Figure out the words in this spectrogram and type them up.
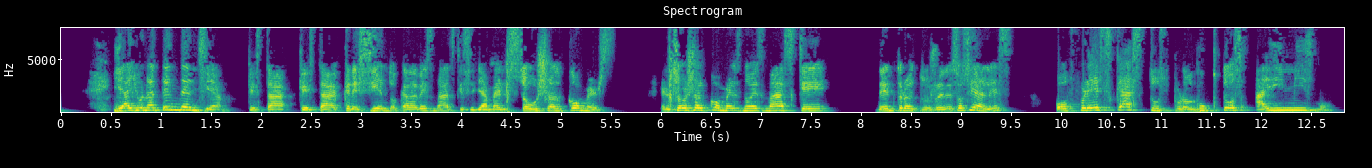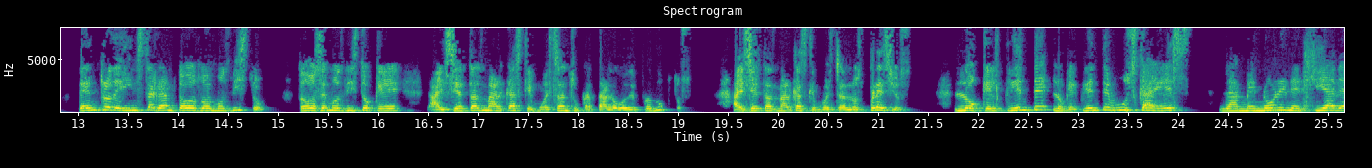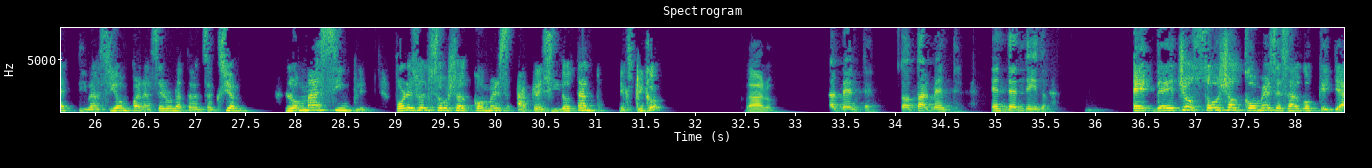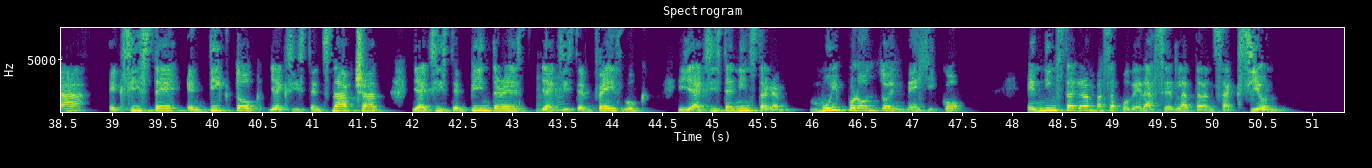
Y hay una tendencia que está, que está creciendo cada vez más que se llama el social commerce. El social commerce no es más que dentro de tus redes sociales ofrezcas tus productos ahí mismo. Dentro de Instagram todos lo hemos visto. Todos hemos visto que hay ciertas marcas que muestran su catálogo de productos. Hay ciertas marcas que muestran los precios. Lo que el cliente, lo que el cliente busca es la menor energía de activación para hacer una transacción. Lo más simple. Por eso el social commerce ha crecido tanto. ¿Me explico? Claro. Totalmente, totalmente. Entendido. Eh, de hecho, social commerce es algo que ya existe en TikTok, ya existe en Snapchat, ya existe en Pinterest, ya existe en Facebook y ya existe en Instagram. Muy pronto en México, en Instagram vas a poder hacer la transacción.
